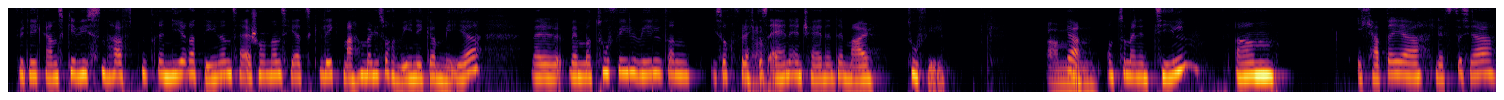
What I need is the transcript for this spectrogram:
für die ganz gewissenhaften Trainierer, denen sei schon ans Herz gelegt, manchmal ist auch weniger mehr, weil wenn man zu viel will, dann ist auch vielleicht ja. das eine entscheidende Mal zu viel. Ähm. Ja, und zu meinen Zielen. Ähm, Ich hatte ja letztes Jahr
